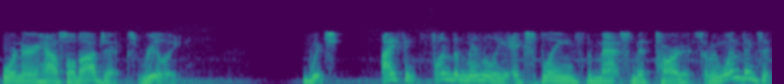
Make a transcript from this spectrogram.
ordinary household objects, really, which I think fundamentally explains the Matt Smith TARDIS. I mean, one of the things that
